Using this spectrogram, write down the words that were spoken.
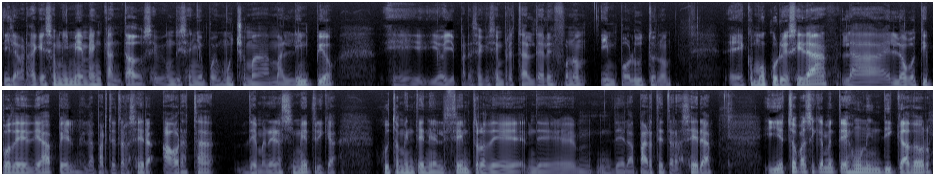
y la verdad que eso a mí me, ha encantado, se ve un diseño pues mucho más, limpio, eh, y oye, parece que siempre está el teléfono impoluto, ¿no? Eh, como curiosidad, el logotipo de Apple, en la parte trasera, ahora está de manera simétrica, justamente en el centro de, la parte trasera. Y esto básicamente es un indicador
